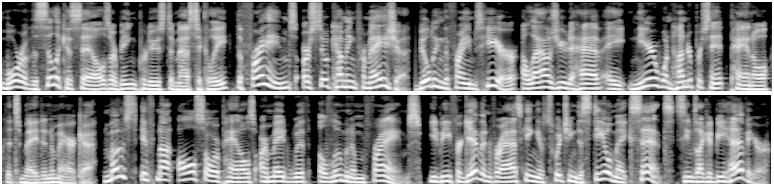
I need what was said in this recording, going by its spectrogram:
more of the silicon silica cells are being produced domestically, the frames are still coming from Asia. Building the frames here allows you to have a near 100% panel that's made in America. Most, if not all, solar panels are made with aluminum frames. You'd be forgiven for asking if switching to steel makes sense. Seems like it'd be heavier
